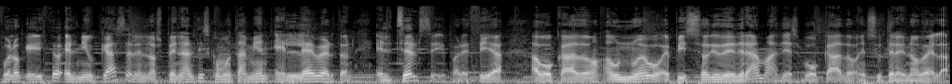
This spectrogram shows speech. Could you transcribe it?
fue lo que hizo el Newcastle en los penaltis como también el Everton. El Chelsea parecía abocado a un nuevo episodio de drama desbocado en su telenovela.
